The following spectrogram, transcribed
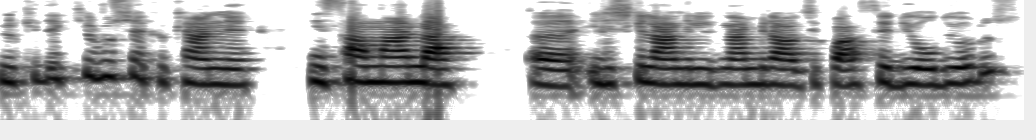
ülkedeki Rusya kökenli insanlarla e, ilişkilendirildiğinden birazcık bahsediyor oluyoruz.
